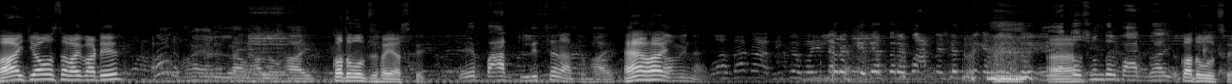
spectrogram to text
ভাই কি অবস্থা ভাই পাটের ভালো ভাই। কত বলছে ভাই আজকে? এ পাট লিখছে না তো ভাই। হ্যাঁ ভাই। আমি সুন্দর পাট ভাই। কত বলছে?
